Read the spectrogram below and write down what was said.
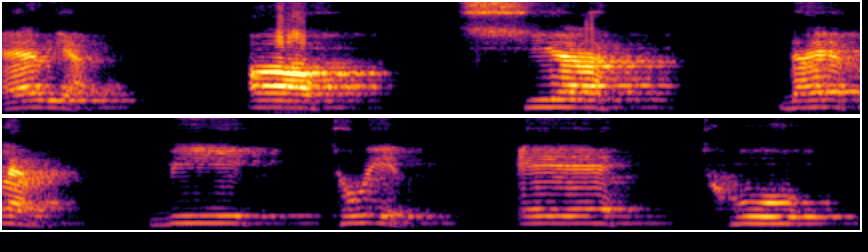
area of shear diagram between A to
